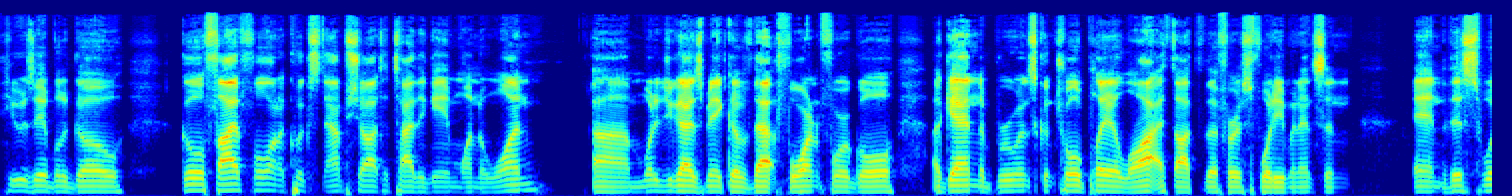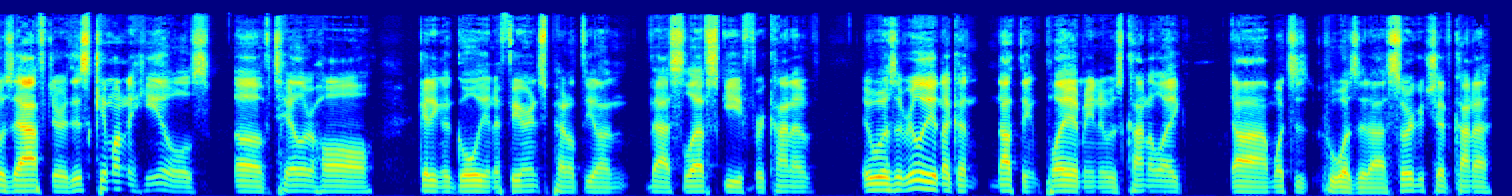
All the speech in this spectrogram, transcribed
he was able to go go five full on a quick snapshot to tie the game one to one. Um, what did you guys make of that four and four goal? Again, the Bruins controlled play a lot. I thought the first forty minutes, and and this was after this came on the heels of Taylor Hall getting a goalie interference penalty on Vasilevskiy for kind of it was really like a nothing play. I mean, it was kind of like um, what's his, who was it? Uh, Sergachev kind of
